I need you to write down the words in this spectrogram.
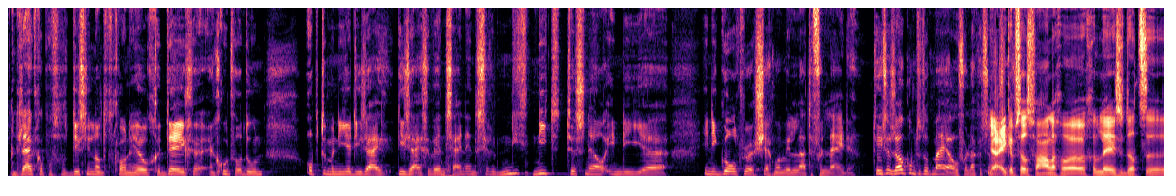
Het lijkt erop alsof Disneyland het gewoon heel gedegen en goed wil doen op de manier die zij, die zij gewend zijn. En zich niet, niet te snel in die, uh, in die gold rush zeg maar, willen laten verleiden. Dus zo komt het op mij over, laat ik het zo Ja, ik heb zelfs verhalen ge gelezen dat, uh,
